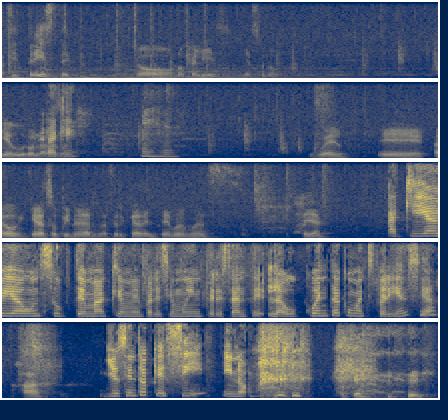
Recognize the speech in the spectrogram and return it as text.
así triste, no, no feliz. Y eso no. Qué duro, la verdad. Qué? Bueno, eh, ¿Algo que quieras opinar acerca del tema más allá? Aquí había un subtema que me pareció muy interesante. ¿La U cuenta como experiencia? Yo siento que sí y no.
